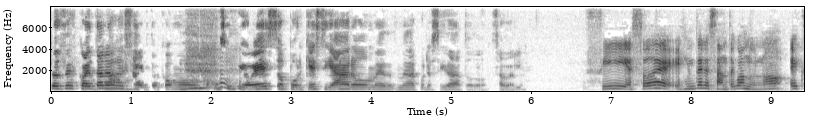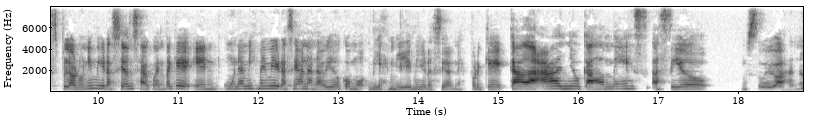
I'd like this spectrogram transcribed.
Entonces, cuéntanos exacto cómo, cómo surgió eso, por qué Seattle, me, me da curiosidad todo saberlo. Sí, eso de, es interesante cuando uno explora una inmigración, se da cuenta que en una misma inmigración han habido como 10.000 inmigraciones, porque cada año, cada mes ha sido un sub y baja, ¿no?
